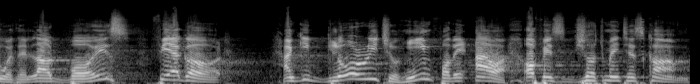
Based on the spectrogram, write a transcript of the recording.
with a loud voice, Fear God and give glory to him for the hour of his judgment is come.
